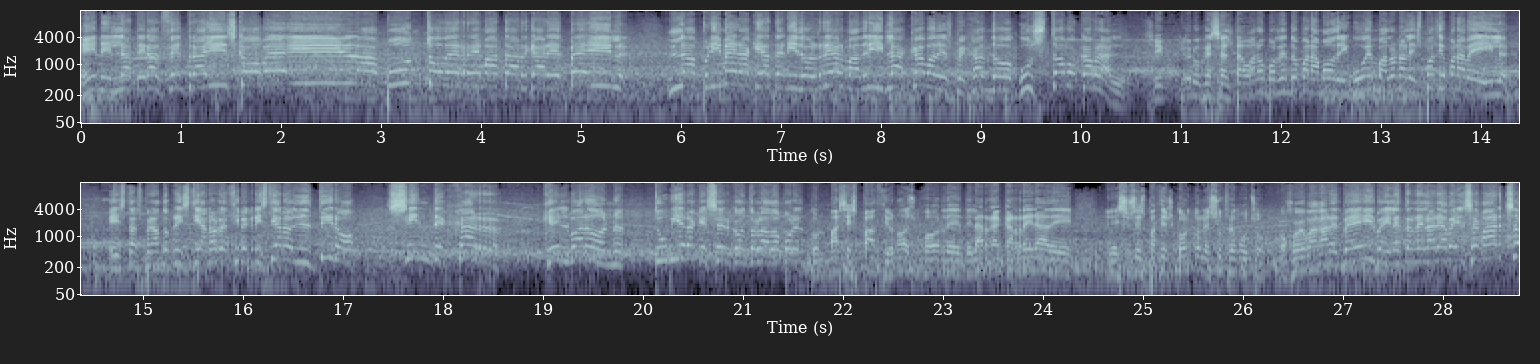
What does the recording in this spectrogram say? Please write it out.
en el lateral centra. Isco Bale a punto de rematar Gareth Bale. La primera que ha tenido el Real Madrid la acaba despejando Gustavo Cabral. Sí, yo creo que ha saltado. Balón por dentro para Modric. Buen balón al espacio para Bale. Está esperando Cristiano. Recibe Cristiano el tiro sin dejar que el balón tuviera ser controlado por el Con más espacio, ¿no? Es un jugador de, de larga carrera, de, esos espacios cortos le sufre mucho. Ojo que va Gareth Bale, Bale entra en el área, Bale se marcha,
